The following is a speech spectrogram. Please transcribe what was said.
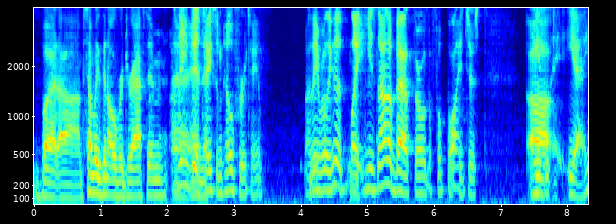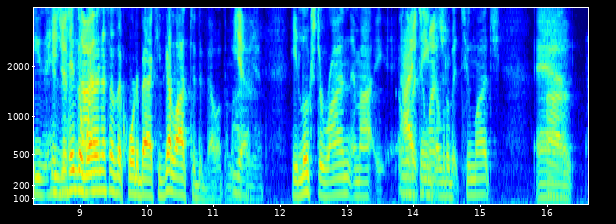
But um, somebody's going to overdraft him. I think he'd be a Taysom Hill for a team. I think really good. Like he's not a bad throw of the football. He just. Uh, He's, yeah, he's his, just his not- awareness as a quarterback. He's got a lot to develop, in my Yeah. opinion. He looks to run, in my I think a little bit too much, and Uh,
